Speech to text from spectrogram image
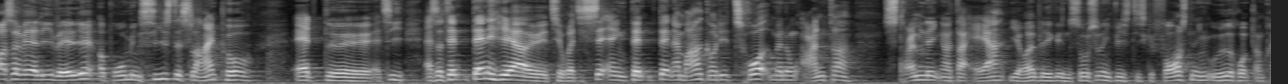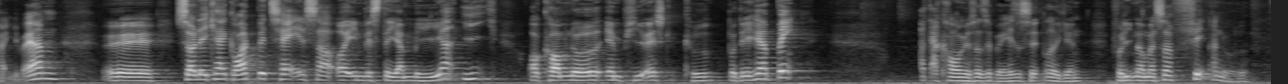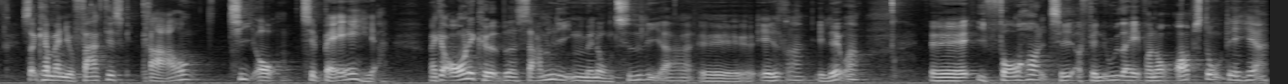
Og så vil jeg lige vælge at bruge min sidste slide på, at, øh, at sige, altså den, denne her øh, teoretisering, den, den er meget godt i tråd med nogle andre strømninger, der er i øjeblikket i den sociolingvistiske forskning ude rundt omkring i verden. Øh, så det kan godt betale sig at investere mere i at komme noget empirisk kød på det her ben. Og der kommer vi så tilbage til centret igen. Fordi når man så finder noget, så kan man jo faktisk grave 10 år tilbage her. Man kan ovenikøbet sammenligne med nogle tidligere øh, ældre elever øh, i forhold til at finde ud af, hvornår opstod det her,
